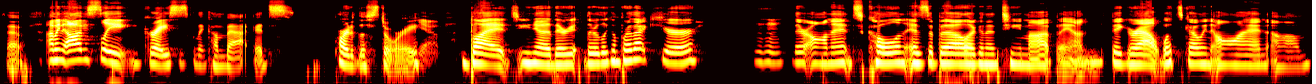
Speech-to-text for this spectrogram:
So, I mean, obviously, Grace is going to come back. It's part of the story. Yeah. But you know, they're they're looking for that cure. hmm they're on it. Cole and Isabel are going to team up and figure out what's going on. Um,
